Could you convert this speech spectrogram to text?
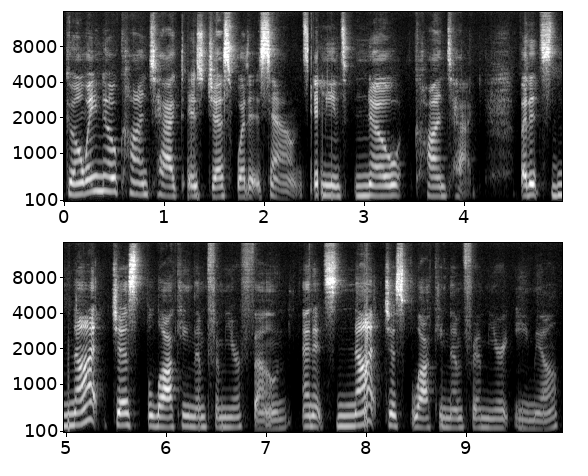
Going no contact is just what it sounds. It means no contact. But it's not just blocking them from your phone, and it's not just blocking them from your email,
